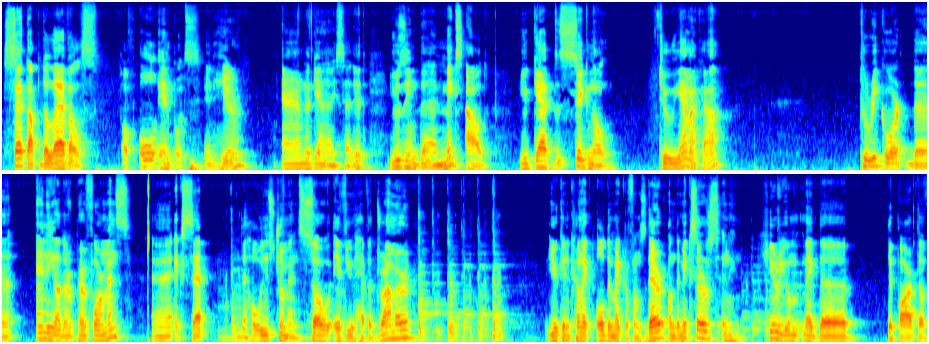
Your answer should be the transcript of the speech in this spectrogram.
set up the levels of all inputs in here. And again, I said it, using the mix out you get the signal to Yamaha to record the any other performance uh, except the whole instrument. So if you have a drummer, you can connect all the microphones there on the mixers and here you make the the part of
